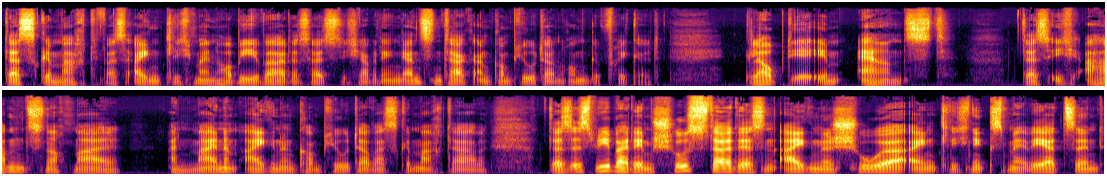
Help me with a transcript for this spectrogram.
das gemacht, was eigentlich mein Hobby war. Das heißt, ich habe den ganzen Tag an Computern rumgefrickelt. Glaubt ihr im Ernst, dass ich abends nochmal an meinem eigenen Computer was gemacht habe. Das ist wie bei dem Schuster, dessen eigene Schuhe eigentlich nichts mehr wert sind,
